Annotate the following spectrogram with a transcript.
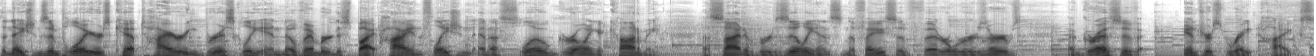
The nation's employers kept hiring briskly in November despite high inflation and a slow growing economy, a sign of resilience in the face of Federal Reserve's aggressive interest rate hikes.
